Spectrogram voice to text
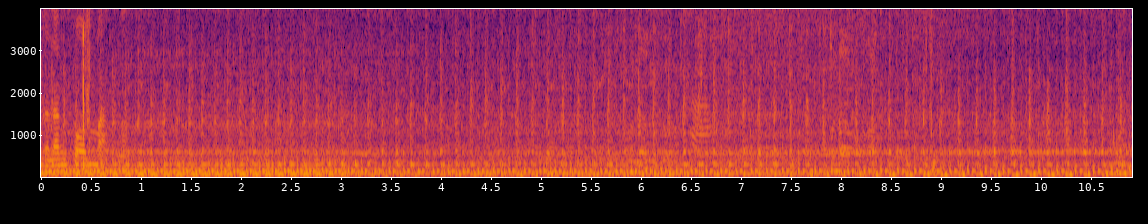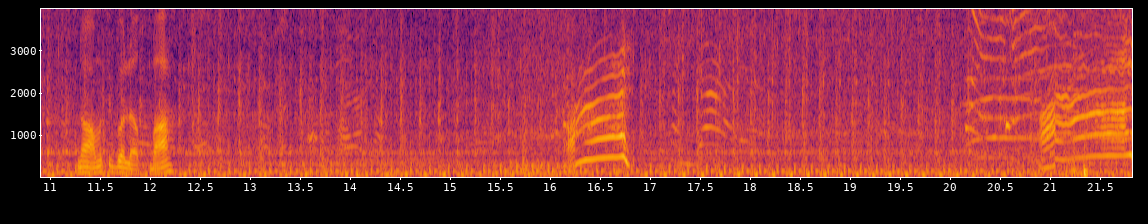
กำลังพร้อมหมักเลยน้องมันสิบ่เลิกบ่อ้ายอ้าย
